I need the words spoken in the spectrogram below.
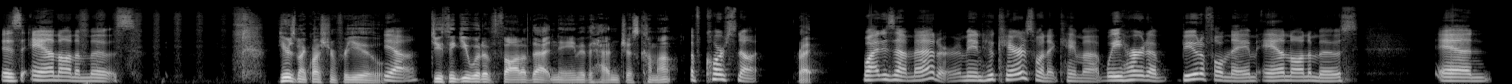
is Anne on a moose. here's my question for you Yeah, do you think you would have thought of that name if it hadn't just come up of course not. right Why does that matter? I mean, who cares when it came up? We heard a beautiful name, Anne on a moose. And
